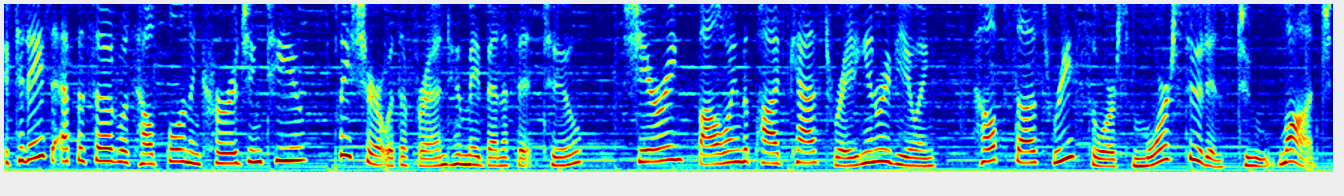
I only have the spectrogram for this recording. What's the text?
If today's episode was helpful and encouraging to you, please share it with a friend who may benefit too. Sharing, following the podcast, rating, and reviewing helps us resource more students to launch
